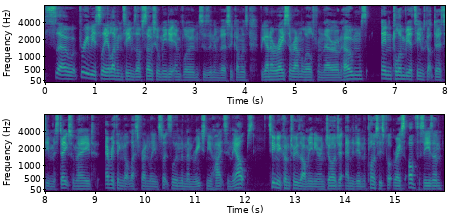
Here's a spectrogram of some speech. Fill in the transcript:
So, previously, 11 teams of social media influencers, in inverted commas, began a race around the world from their own homes. In Colombia, teams got dirty and mistakes were made. Everything got less friendly in Switzerland and then reached new heights in the Alps. Two new countries, Armenia and Georgia, ended in the closest foot race of the season.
